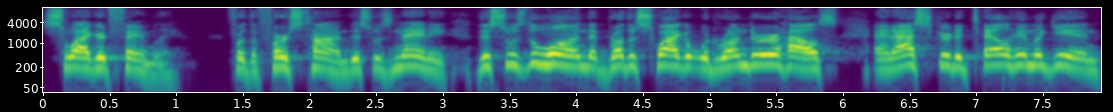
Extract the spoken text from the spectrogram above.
Swaggart family for the first time. This was Nanny. This was the one that Brother Swaggart would run to her house and ask her to tell him again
